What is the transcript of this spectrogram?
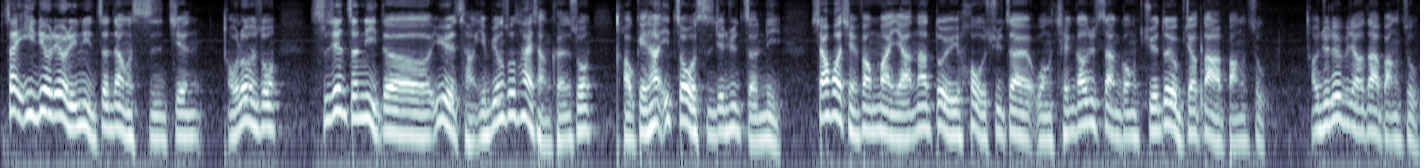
在一六六零零震荡的时间，我认为说时间整理的越长，也不用说太长，可能说好给他一周的时间去整理，消化前方卖压，那对于后续再往前高去上攻，绝对有比较大的帮助，我绝对比较大帮助。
